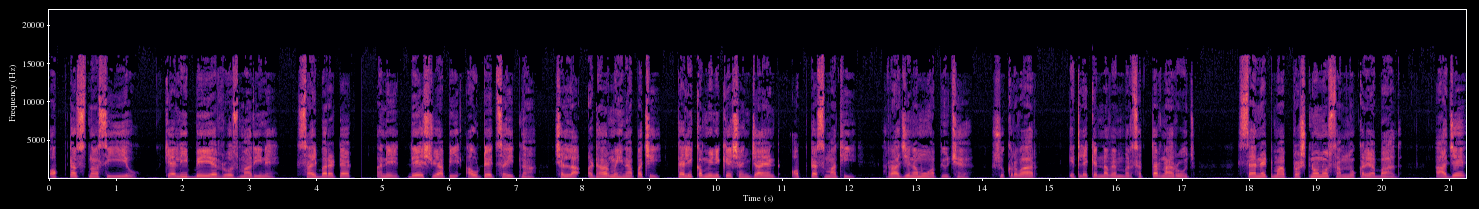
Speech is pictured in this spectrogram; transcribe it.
ઓપ્ટસના સીઈઓ કેલી બેયર રોઝમારીને સાયબર એટેક અને દેશવ્યાપી આઉટેજ સહિતના છેલ્લા અઢાર મહિના પછી ટેલિકમ્યુનિકેશન જાયન્ટ ઓપ્ટસમાંથી રાજીનામું આપ્યું છે. શુક્રવાર એટલે કે નવેમ્બર સત્તરના રોજ સેનેટમાં પ્રશ્નોનો સામનો કર્યા બાદ આજે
